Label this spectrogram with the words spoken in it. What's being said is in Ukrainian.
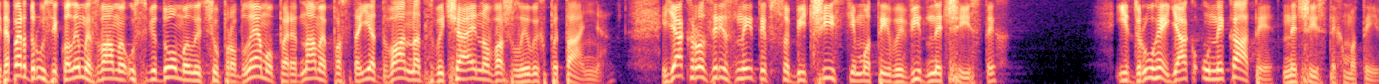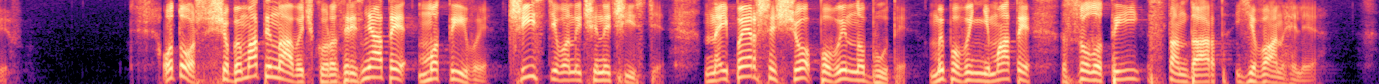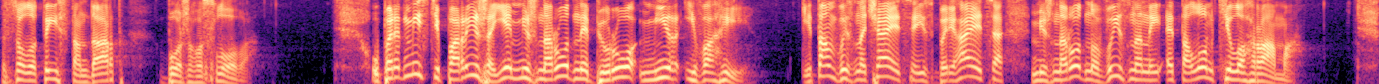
І тепер, друзі, коли ми з вами усвідомили цю проблему, перед нами постає два надзвичайно важливих питання: як розрізнити в собі чисті мотиви від нечистих, і друге, як уникати нечистих мотивів. Отож, щоб мати навичку розрізняти мотиви, чисті вони чи нечисті, найперше, що повинно бути, ми повинні мати золотий стандарт Євангелія, золотий стандарт Божого Слова. У передмісті Парижа є міжнародне бюро мір і ваги. І там визначається і зберігається міжнародно визнаний еталон кілограма.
